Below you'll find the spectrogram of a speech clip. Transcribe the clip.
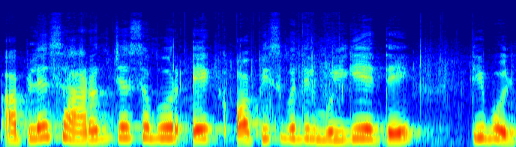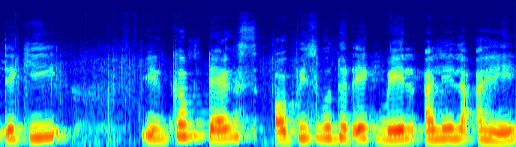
आपल्या सारंगच्या समोर एक ऑफिसमधील मुलगी येते. ती बोलते की इन्कम टॅक्स ऑफिसमधून एक मेल आलेला आहे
